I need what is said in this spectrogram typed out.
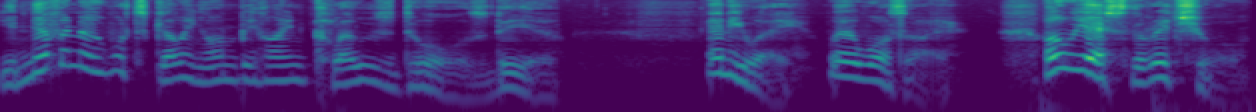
You never know what's going on behind closed doors, do you? Anyway, where was I? Oh, yes, the ritual.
